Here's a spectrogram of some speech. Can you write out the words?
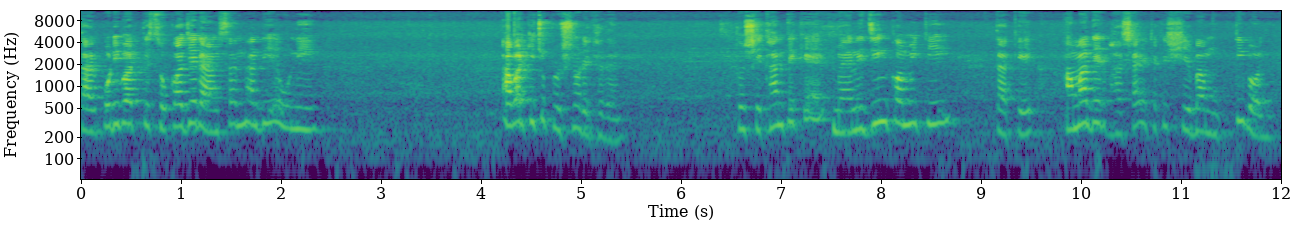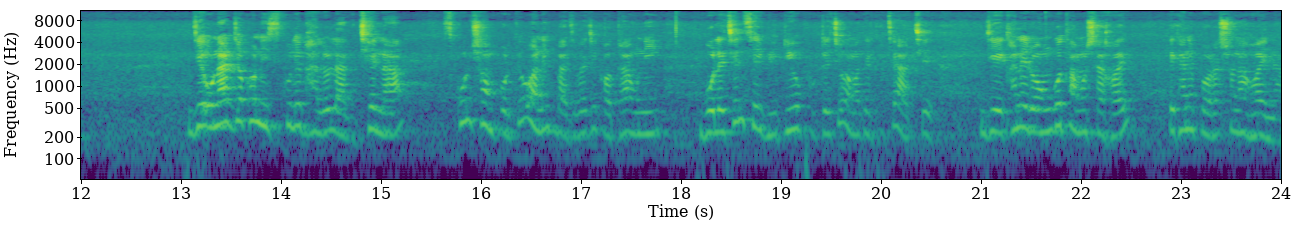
তার পরিবর্তে শোকজের আনসার না দিয়ে উনি আবার কিছু প্রশ্ন রেখে দেন। তো সেখান থেকে ম্যানেজিং কমিটি তাকে আমাদের ভাষায় এটাকে সেবা মুক্তি বলে, যে ওনার যখন স্কুলে ভালো লাগছে না, স্কুল সম্পর্কেও অনেক বাজে বাজে কথা উনি বলেছেন, সেই ভিডিও ফুটেজও আমাদের কাছে আছে, যে এখানে রঙ্গ তামাশা হয়, এখানে পড়াশোনা হয় না।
